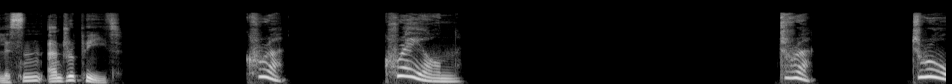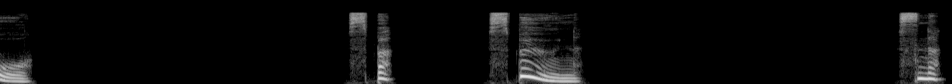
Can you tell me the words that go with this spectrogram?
Listen and repeat. cr, crayon. Dr, draw. Sp, spoon. Sn,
